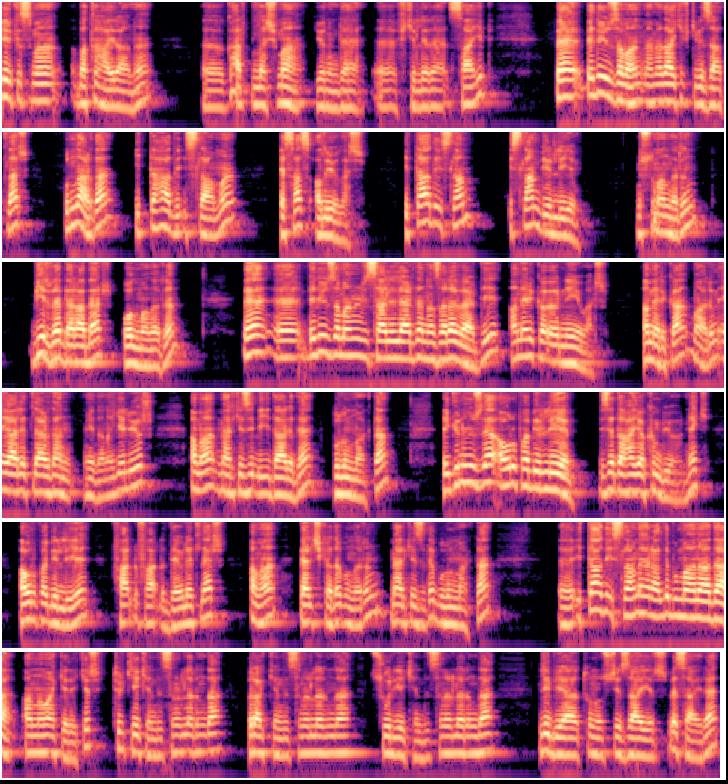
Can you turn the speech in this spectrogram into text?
Bir kısmı Batı hayranı, e, garplaşma yönünde e, fikirlere sahip. Ve Bediüzzaman, Mehmet Akif gibi zatlar bunlar da İttihadı İslam'ı esas alıyorlar. İttihadı İslam, İslam birliği, Müslümanların bir ve beraber olmaları ve e, Bediüzzaman'ın risalelerde nazara verdiği Amerika örneği var. Amerika malum eyaletlerden meydana geliyor ama merkezi bir idarede bulunmakta. E günümüzde Avrupa Birliği bize daha yakın bir örnek. Avrupa Birliği farklı farklı devletler ama Belçika'da bunların merkezi de bulunmakta. E, İttihat-ı İslam'ı herhalde bu manada anlamak gerekir. Türkiye kendi sınırlarında, Irak kendi sınırlarında, Suriye kendi sınırlarında, Libya, Tunus, Cezayir vesaire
